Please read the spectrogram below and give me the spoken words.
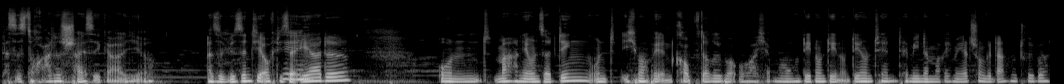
das ist doch alles scheißegal hier. Also wir sind hier auf dieser Okay. Erde und machen hier unser Ding und ich mache mir den Kopf darüber, oh, ich habe morgen den und den und den und den Termin, da mache ich mir jetzt schon Gedanken drüber.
